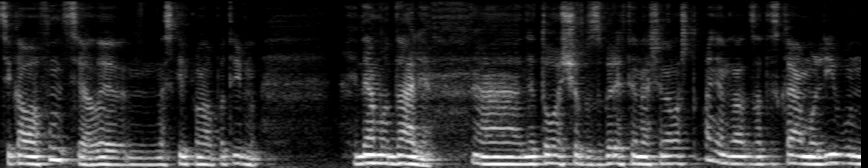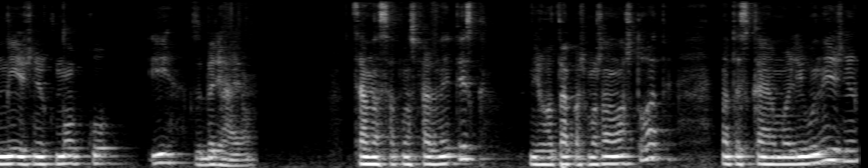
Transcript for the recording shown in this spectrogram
Цікава функція, але наскільки вона потрібна. Йдемо далі. Е, Для того, щоб зберегти наші налаштування, затискаємо ліву нижню кнопку і зберігаємо. Це у нас атмосферний тиск. Його також можна налаштувати. Натискаємо ліву нижню,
